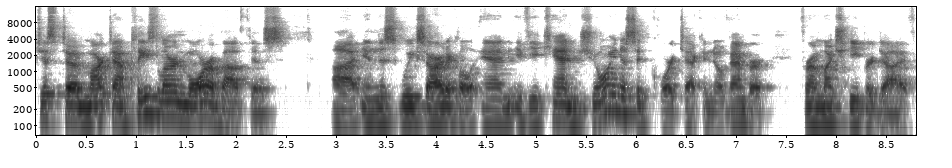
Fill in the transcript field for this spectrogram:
just to mark down, please learn more about this uh, in this week's article. And if you can, join us at CoreTech in November for a much deeper dive.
